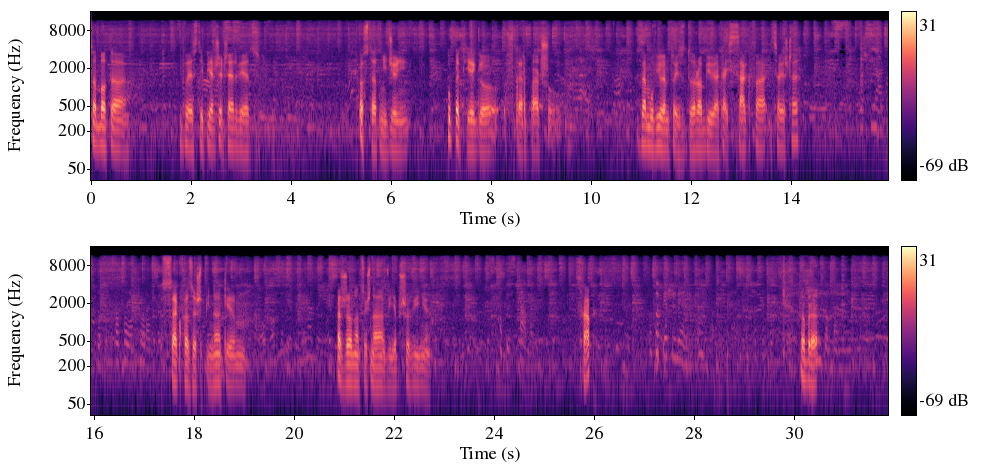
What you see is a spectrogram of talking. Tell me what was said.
Sobota 21 czerwiec Ostatni dzień u Petiego w Karpaczu Zamówiłem coś z jakaś sakwa i co jeszcze? Sakwa ze szpinakiem a żona coś na wieprzowinie. Schab? To pierwszy dzień. Dobra,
